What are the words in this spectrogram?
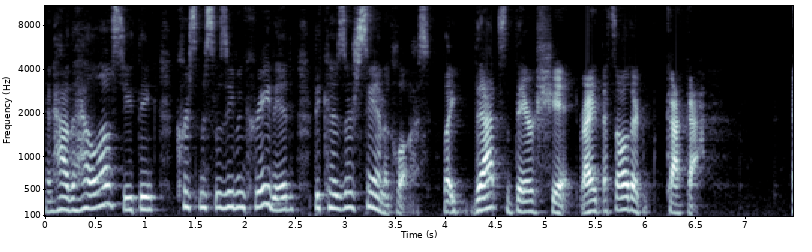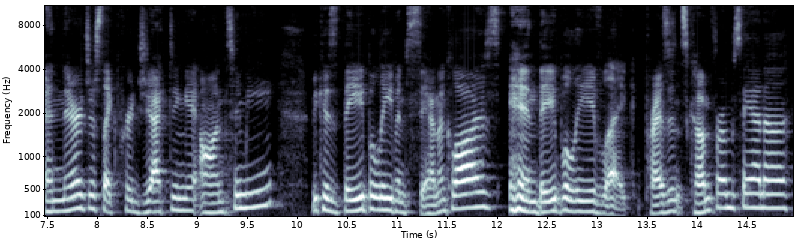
And how the hell else do you think Christmas was even created? Because there's Santa Claus. Like, that's their shit, right? That's all their caca. And they're just like projecting it onto me because they believe in Santa Claus and they believe like presents come from Santa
